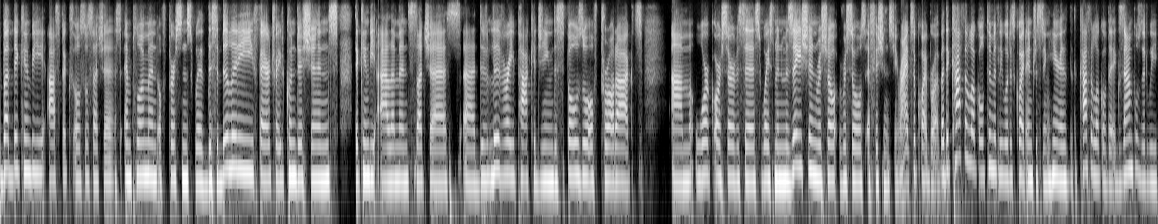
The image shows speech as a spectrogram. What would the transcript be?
But they can be aspects also such as employment of persons with disability, fair trade conditions. There can be elements such as uh, delivery, packaging, disposal of products um, work or services, waste minimization, resource efficiency, right? So quite broad. But the catalog, ultimately, what is quite interesting here is that the catalog of the examples that we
